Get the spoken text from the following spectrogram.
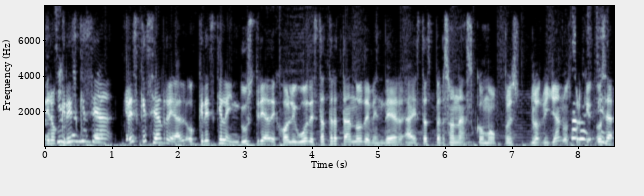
Pero ¿crees que sea, crees que sea real o crees que la industria de Hollywood está tratando de vender a estas personas como pues los villanos? Porque, o sea,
